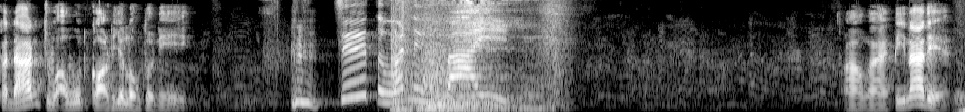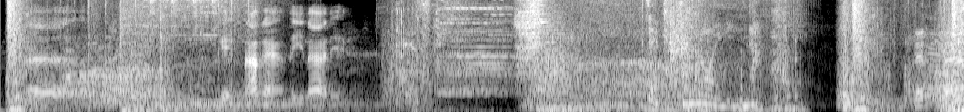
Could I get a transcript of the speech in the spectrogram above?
ก็ด้านจั่วอาวุธก่อนที่จะลงตัวนี้อีก ซื้อตั๋วหนึ่งใบ เอาไงตีหน้าดิ เออ เก่งนักไงตีหน้าดิ เจ็บหน่อยนะตี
